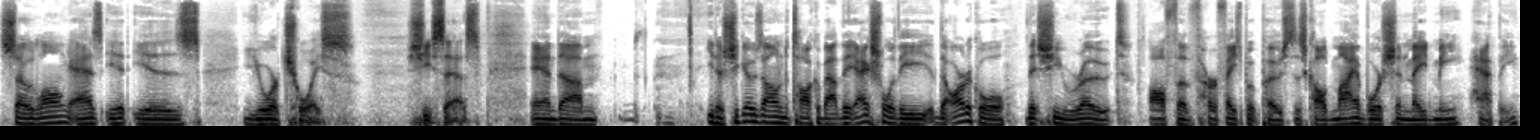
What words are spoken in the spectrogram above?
so long as it is your choice, she says. And, um, you know, she goes on to talk about the actual the the article that she wrote off of her Facebook post is called "My Abortion Made Me Happy,"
